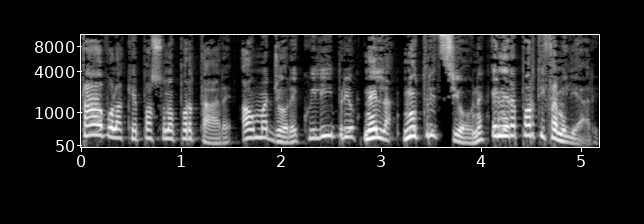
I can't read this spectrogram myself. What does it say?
tavola che possono portare a un maggiore equilibrio nella nutrizione e nei rapporti familiari.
